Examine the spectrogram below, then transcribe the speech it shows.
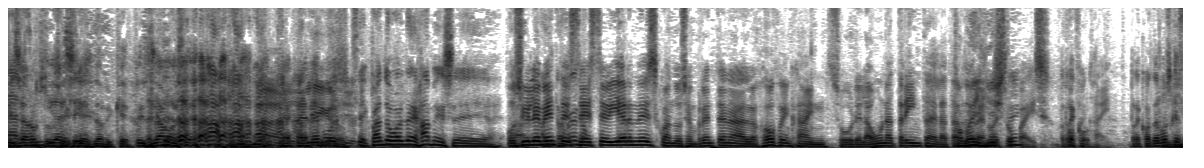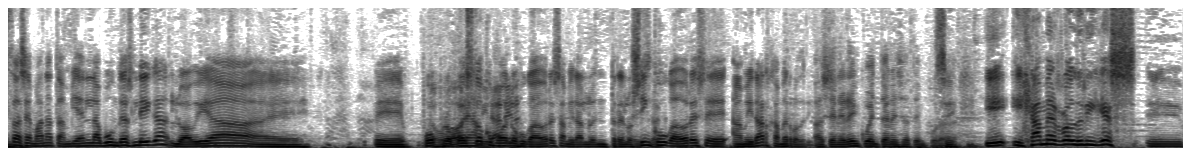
pensaron que iba a ¿Cuándo vuelve James? eh, a- Posiblemente terreno? este viernes cuando se enfrenten al Hoffenheim sobre la 1.30 de la tarde ¿Cómo de nuestro país. Hoffenheim. Recordemos que esta semana también la Bundesliga lo había eh, eh, propuesto como mirar, de los ¿era? jugadores a mirarlo. Entre los cinco jugadores eh, a mirar, James Rodríguez. A tener en cuenta en esa temporada. Sí. Y, y James Rodríguez, eh,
